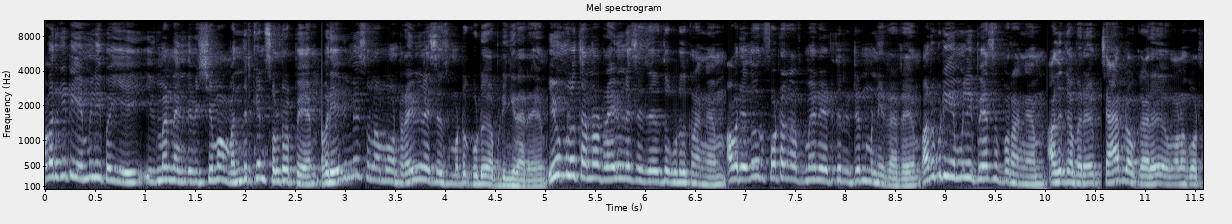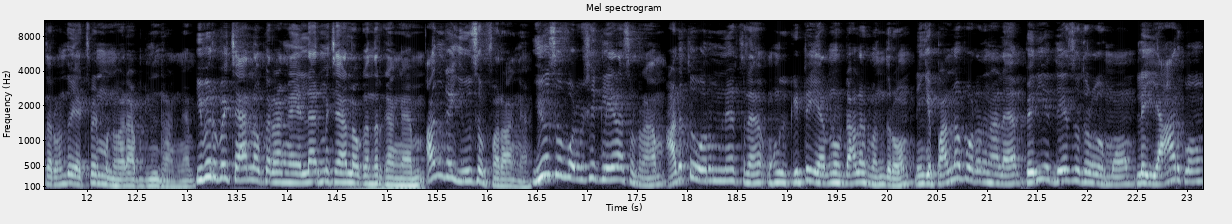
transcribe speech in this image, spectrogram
அவர்கிட்ட எமிலி போய் இது மாதிரி நான் இந்த விஷயமா வந்திருக்கேன்னு சொல்றப்ப அவர் எதுவுமே சொல்லாம டிரைவிங் லைசன்ஸ் மட்டும் கொடு அப்படிங்கிறாரு. இவங்களும் தன்னோட டிரைவிங் லைசன்ஸ் எடுத்து கொடுக்குறாங்க. அவர் ஏதோ ஒரு போட்டோகிராஃப் மாதிரி எடுத்து ரிட்டர்ன் பண்ணிடுறாரு. மறுபடியும் எமிலி பேச போறாங்க. அதுக்கு அவர் சேர்ல உட்காரு. உனக்கு ஒருத்தர் வந்து எக்ஸ்பிளைன் பண்ணுவாரு அப்படின்றாங்க. இவர் போய் சேர்ல உட்காராங்க எல்லாருமே சேர்ல உட்காந்துருக்காங்க அங்க யூசப் வராங்க. யூசப் ஒரு விஷயம் கிளியரா சொல்றான். அடுத்த ஒரு மணி நேரத்துல உங்ககிட்ட இருநூறு டாலர் வந்துரும். நீங்க பண்ண போறதுனால பெரிய தேச துரோகமோ இல்ல யாருக்கும்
